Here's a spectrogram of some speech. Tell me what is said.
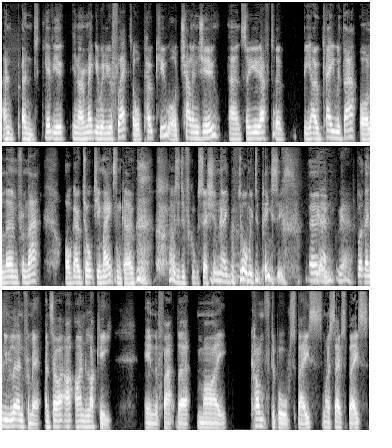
and and give you you know make you really reflect or poke you or challenge you. And so you have to be okay with that or learn from that or go talk to your mates and go that was a difficult session they tore me to pieces Um, yeah, yeah. but then you learn from it. And so I, I'm lucky in the fact that my comfortable space, my safe space,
